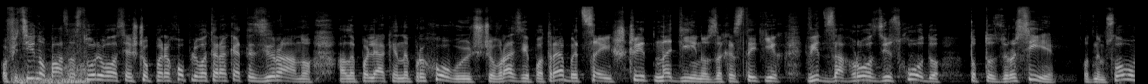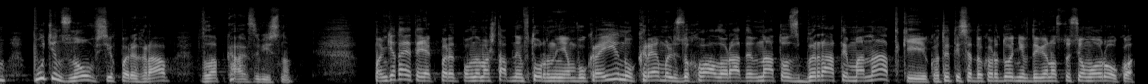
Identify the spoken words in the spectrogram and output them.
Офіційно база створювалася, щоб перехоплювати ракети з Ірану, але поляки не приховують, що в разі потреби цей щит надійно захистить їх від загроз зі сходу, тобто з Росії. Одним словом, Путін знову всіх переграв в лапках, звісно. Пам'ятаєте, як перед повномасштабним вторгненням в Україну Кремль зухвало радив НАТО збирати манатки і котитися до кордонів 97-го року,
